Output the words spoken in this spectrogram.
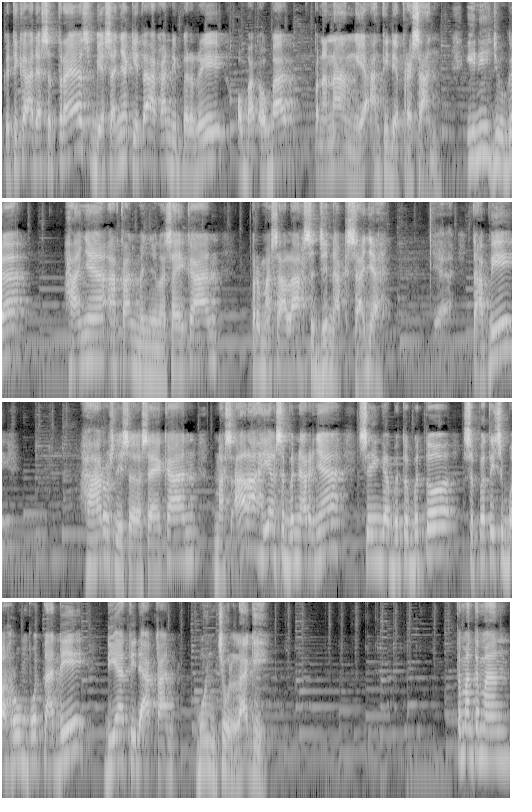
Ketika ada stres, biasanya kita akan diberi obat-obat penenang, ya, antidepresan. Ini juga hanya akan menyelesaikan permasalahan sejenak saja, ya. Tapi harus diselesaikan masalah yang sebenarnya sehingga betul-betul seperti sebuah rumput tadi dia tidak akan muncul lagi. Teman-teman,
